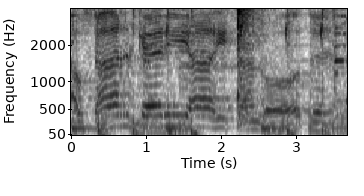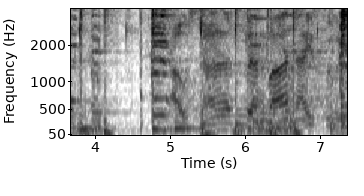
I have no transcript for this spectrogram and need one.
Hauzarkeria izango ote Hauzartzen ba naizure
